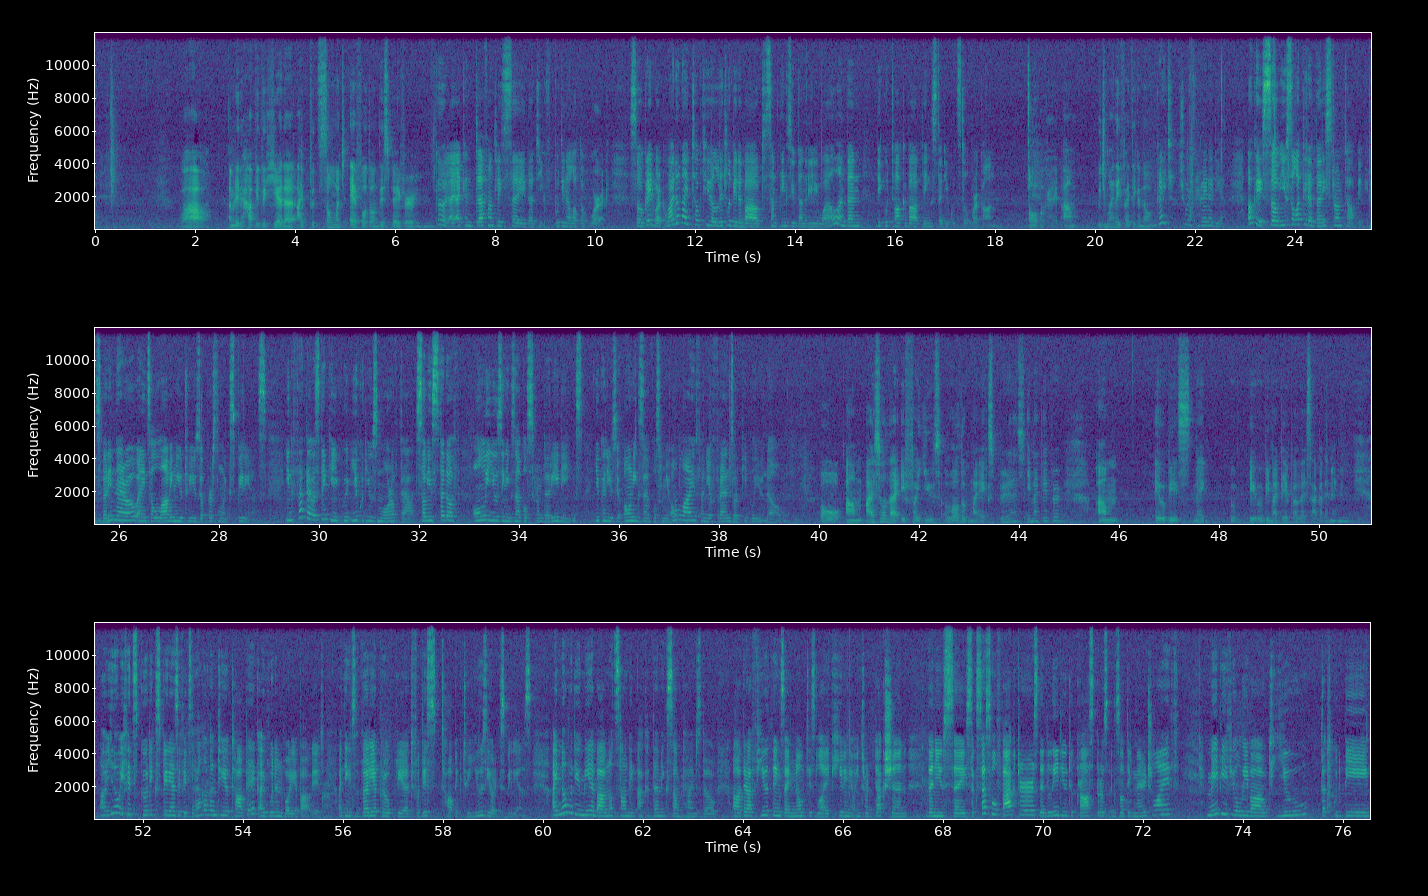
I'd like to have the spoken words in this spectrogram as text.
Wow, I'm really happy to hear that I put so much effort on this paper. Good. I, I can definitely say that you've put in a lot of work. So, great work. Why don't I talk to you a little bit about some things you've done really well, and then we could talk about things that you could still work on. Oh, okay. Um, would you mind if I take a note? Great, sure, great idea. Okay, so you selected a very strong topic. It's Mhm. very narrow and it's allowing you to use your personal experience. In fact, I was thinking you could, you could use more of that. So instead of only using examples from the readings, you can use your own examples from your own life and your friends or people you know. Oh, um, I saw that if I use a lot of my experience in my paper, um, it would be make it would be my paper less academic. Mhm. Uh, you know, if it's good experience, if it's relevant to your topic, I wouldn't worry about it. Okay. I think it's very appropriate for this topic to use your experience. I know what you mean about not sounding academic sometimes, though. Uh, there are a few things I noticed, like here in your introduction, then you say successful factors that lead you to prosperous exotic marriage life. Maybe if you leave out you, that could be,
